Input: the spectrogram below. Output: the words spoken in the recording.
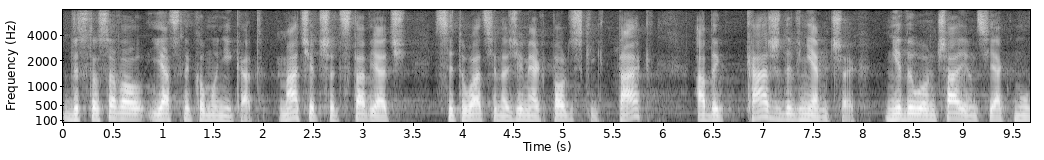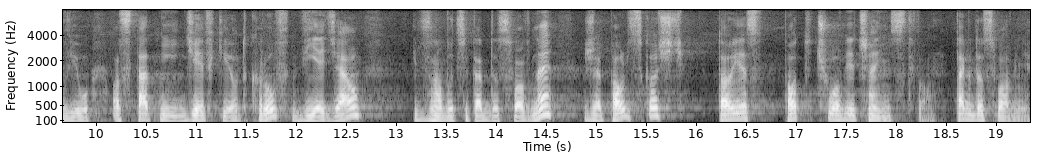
wystosował jasny komunikat. Macie przedstawiać sytuację na ziemiach polskich tak, aby każdy w Niemczech, nie wyłączając, jak mówił, ostatniej dziewki od krów, wiedział, i znowu cytat dosłowny, że polskość to jest podczłowieczeństwo. Tak dosłownie.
